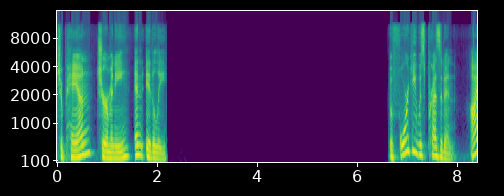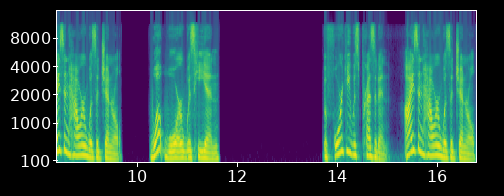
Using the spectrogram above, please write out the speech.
Japan, Germany, and Italy. Before he was president, Eisenhower was a general. What war was he in? Before he was president, Eisenhower was a general.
